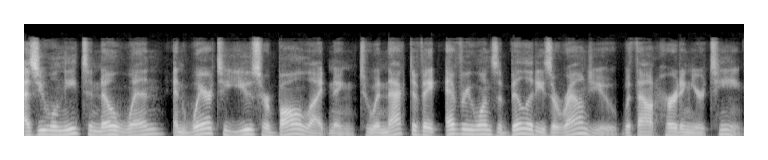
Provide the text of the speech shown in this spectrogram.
As you will need to know when and where to use her ball lightning to inactivate everyone's abilities around you without hurting your team.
